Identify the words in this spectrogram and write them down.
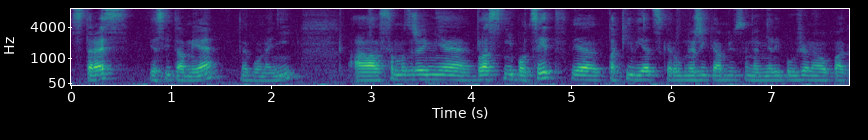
stres, jestli tam je nebo není. A samozřejmě vlastní pocit je taky věc, kterou neříkám, že se neměli použít, naopak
